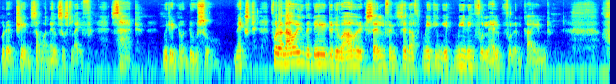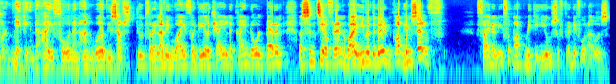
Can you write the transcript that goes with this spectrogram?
could have changed someone else's life. Sad, we did not do so. Next, for allowing the day to devour itself instead of making it meaningful, helpful, and kind For making the iPhone an unworthy substitute for a loving wife, a dear child, a kind old parent, a sincere friend, why, even the great God Himself. Finally, for not making use of 24 hours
